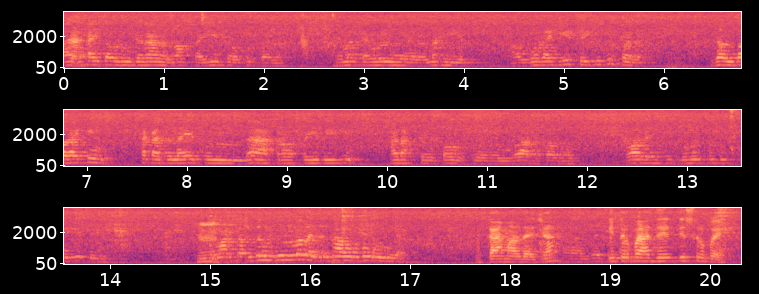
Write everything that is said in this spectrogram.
आज हाय का तुमच्या रानात वागता येतो खुरपायला. त्या म्हणतात नाही येत. अहो बघा की येतं की खुरपायला. जाऊन बघा की सकाळचं नाही पण दहा अकरा वाजता येते की अडकतं पाऊस वारा पाऊस. वारा हे येते. वाटतं दम मला जाऊन बघून या काय माल द्यायच्या हा, जायचं. किती रुपये हात तीस रुपये.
